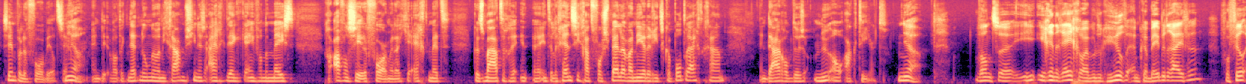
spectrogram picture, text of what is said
simpele voorbeeld. Zeg Ja. En wat ik net noemde van die graafmachine is eigenlijk denk ik een van de meest geavanceerde vormen. Dat je echt met kunstmatige eh, intelligentie gaat voorspellen wanneer er iets kapot dreigt te gaan. En daarop dus nu al acteert. Ja, want eh, hi- hier in de regio hebben we natuurlijk heel veel MKB-bedrijven. Voor veel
